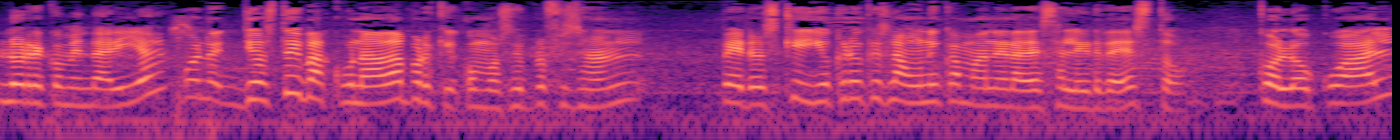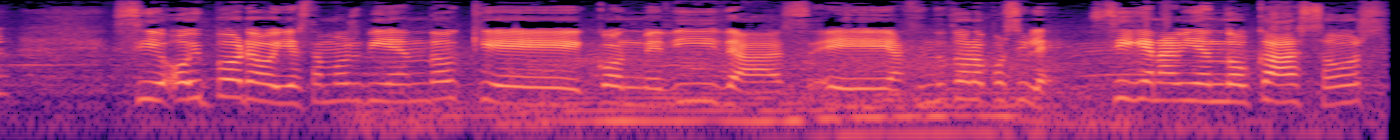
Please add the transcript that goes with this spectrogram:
lo recomendarías? Bueno, yo estoy vacunada porque como soy profesional, pero es que yo creo que es la única manera de salir de esto. Con lo cual, si hoy por hoy estamos viendo que con medidas, eh, haciendo todo lo posible, siguen habiendo casos,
